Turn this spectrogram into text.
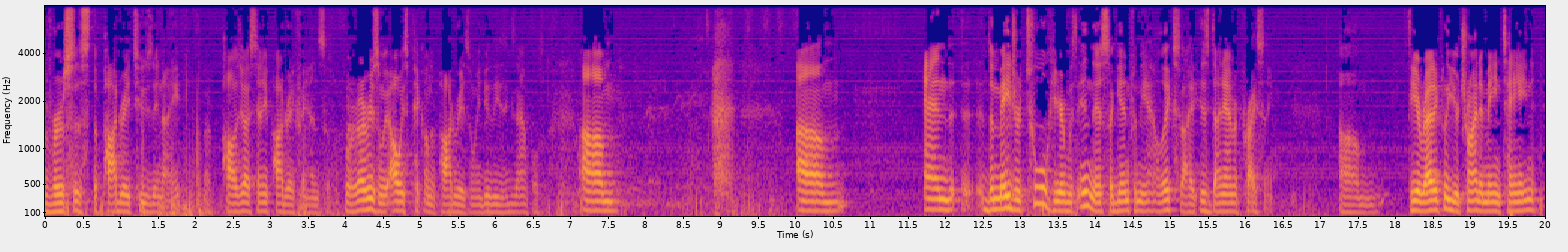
versus the Padre Tuesday night. I apologize to any Padre fans. For whatever reason, we always pick on the Padres when we do these examples. Um, um, and the major tool here within this, again from the analytics side, is dynamic pricing. Um, theoretically, you're trying to maintain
